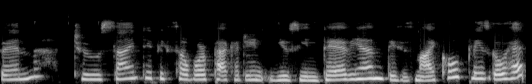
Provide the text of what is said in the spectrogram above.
then to scientific software packaging using Debian. This is Michael. Please go ahead.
